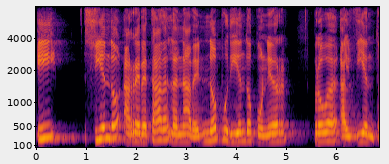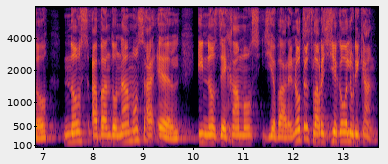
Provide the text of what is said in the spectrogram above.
Y siendo arrebatada la nave, no pudiendo poner proa al viento, nos abandonamos a él y nos dejamos llevar. En otras palabras, llegó el huracán.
